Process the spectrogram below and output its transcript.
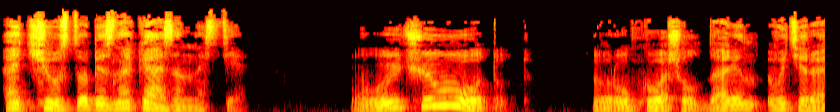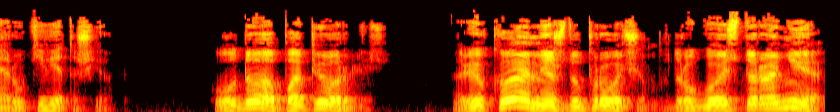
от чувства безнаказанности. — Вы чего тут? В рубку вошел Дарин, вытирая руки ветошью. — Куда поперлись? Река, между прочим, в другой стороне.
